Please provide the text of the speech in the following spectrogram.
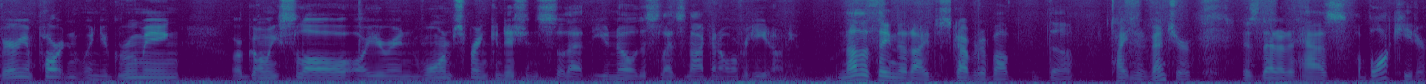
very important when you're grooming or going slow or you're in warm spring conditions so that you know the sled's not going to overheat on you. Another thing that I discovered about the Titan Adventure is that it has a block heater.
